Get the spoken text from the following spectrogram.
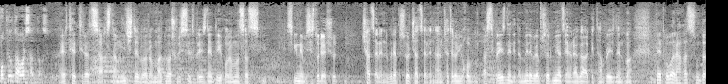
ყოფილ თავარსარდალს. ერთ-ერთი რაც ახსნა მიჩნდება რომ მარგველაშვილის ეს პრეზიდენტი იყო რომელსაც სიგნების ისტორიაში რომ ჩაწერენ, ვერაფერს ვერ ჩაწერენ. ან ჩაწერენ იყო ასეთი პრეზიდენტი და მე ვერაფერს ვერ მიაწენ რა გააკეთა ამ პრეზიდენტმა. და ეთქობა რაღაც უნდა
